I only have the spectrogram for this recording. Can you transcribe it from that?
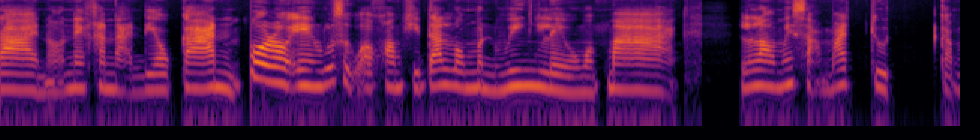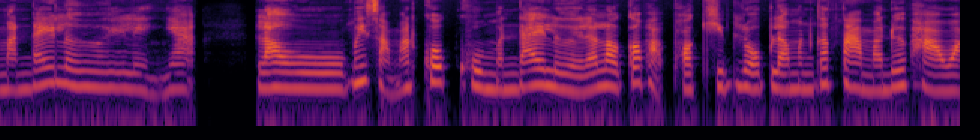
ได้เนาะในขณะเดียวกัน ตัวเราเองรู้สึกว่าความคิดด้านลบมันวิ่งเร็วมากๆ แล้วเราไม่สามารถหยุดกับมันได้เลยอะไรเงี้ย เราไม่สามารถควบคุมมันได้เลย แล้วเราก็แบบพอคิดลบแล้วมันก็ตามมาด้วยภาวะ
